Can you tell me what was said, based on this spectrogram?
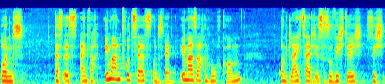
Und das ist einfach immer ein Prozess und es werden immer Sachen hochkommen. Und gleichzeitig ist es so wichtig, sich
